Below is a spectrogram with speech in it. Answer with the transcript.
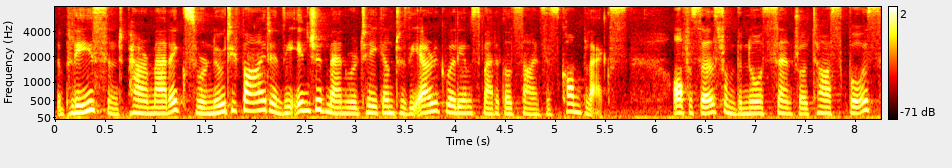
The police and paramedics were notified and the injured men were taken to the Eric Williams Medical Sciences Complex. Officers from the North Central Task Force,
